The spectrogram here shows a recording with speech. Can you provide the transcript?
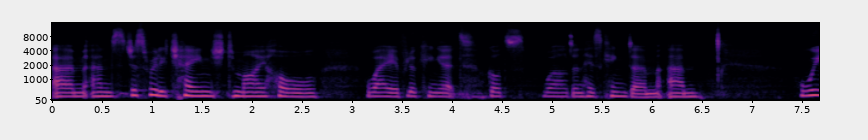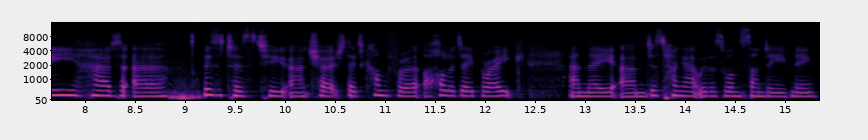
um, and just really changed my whole way of looking at God's world and His kingdom. Um, we had uh, visitors to our church. They'd come for a, a holiday break and they um, just hung out with us one Sunday evening.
